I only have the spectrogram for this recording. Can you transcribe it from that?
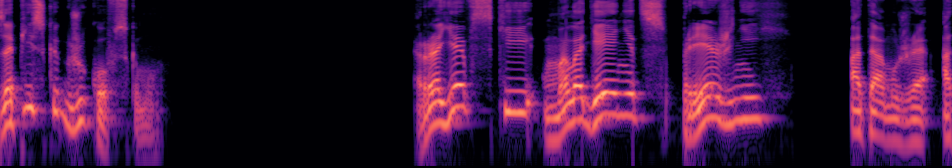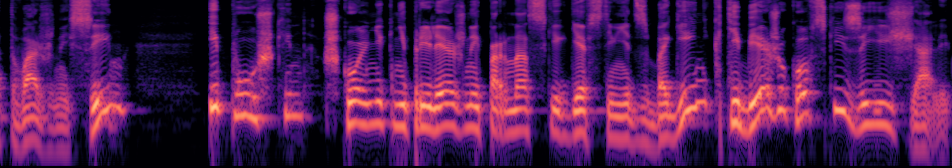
Записка к Жуковскому. Раевский молоденец прежний, а там уже отважный сын, и Пушкин, школьник неприлежный парнасских девственниц-богинь, к тебе, Жуковский, заезжали.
